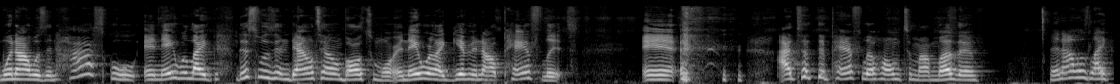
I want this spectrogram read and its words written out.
when I was in high school and they were like this was in downtown Baltimore and they were like giving out pamphlets. And I took the pamphlet home to my mother and I was like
